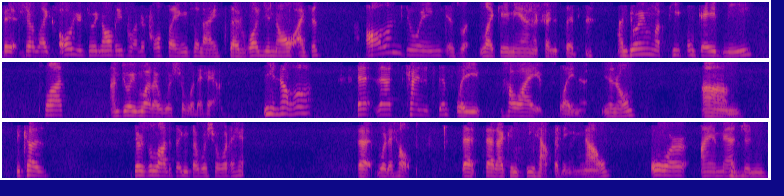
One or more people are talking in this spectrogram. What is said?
they, they're like, oh, you're doing all these wonderful things, and I said, well, you know, I just all I'm doing is what, like Amy Anna kind of said, I'm doing what people gave me, plus I'm doing what I wish I would have had. You know, that that's kind of simply how I explain it. You know, um, because there's a lot of things I wish I would have had that would have helped that that I can see happening now, or I imagine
